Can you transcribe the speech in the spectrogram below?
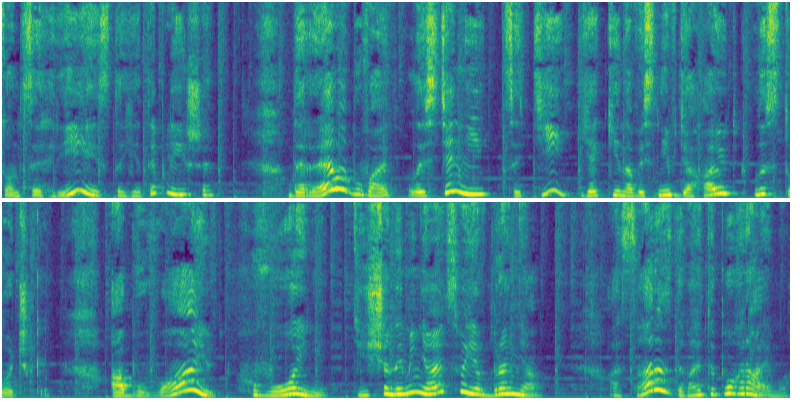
Сонце гріє і стає тепліше. Дерева бувають листяні, це ті, які навесні вдягають листочки. А бувають хвойні, ті, що не міняють своє вбрання. А зараз давайте пограємо.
